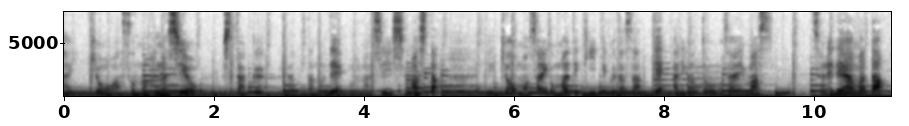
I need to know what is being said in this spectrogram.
はい。今日はその話をしたくなったのでお話ししました。今日も最後まで聞いてくださってありがとうございます。それではまた。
